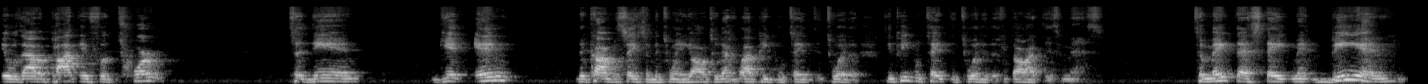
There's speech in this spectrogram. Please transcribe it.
it was out of pocket for Twork to then get in the conversation between y'all two. That's why people take the Twitter. See, people take the Twitter to start this mess. To make that statement, being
